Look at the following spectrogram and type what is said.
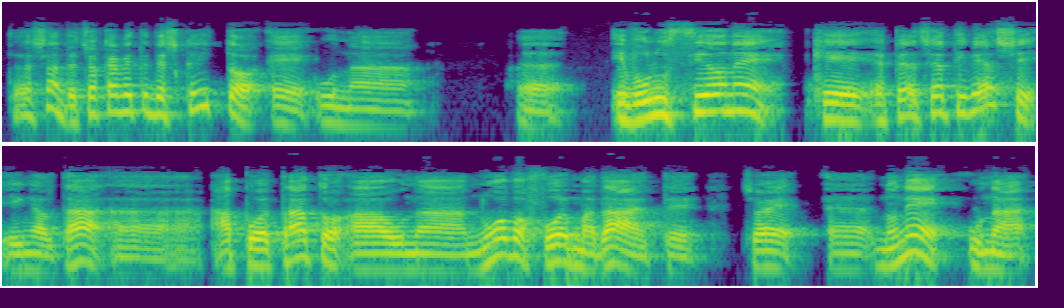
Interessante, ciò che avete descritto è una eh, evoluzione che per certi versi in realtà eh, ha portato a una nuova forma d'arte, cioè eh, non è una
